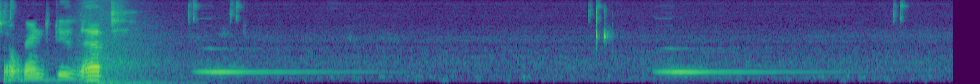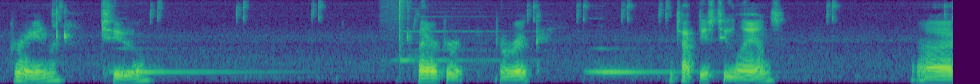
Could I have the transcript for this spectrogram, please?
So we're going to do that. Green, 2. Player Garruk. Tap these two lands. Uh,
